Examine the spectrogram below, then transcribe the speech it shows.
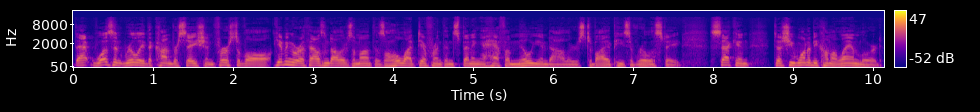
that wasn't really the conversation. First of all, giving her $1,000 a month is a whole lot different than spending a half a million dollars to buy a piece of real estate. Second, does she want to become a landlord?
